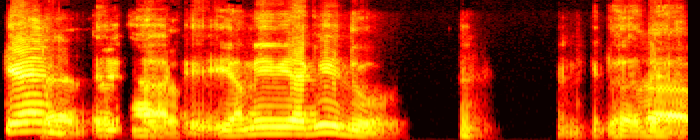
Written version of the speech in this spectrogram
כן, ימים יגידו. אני לא יודע.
